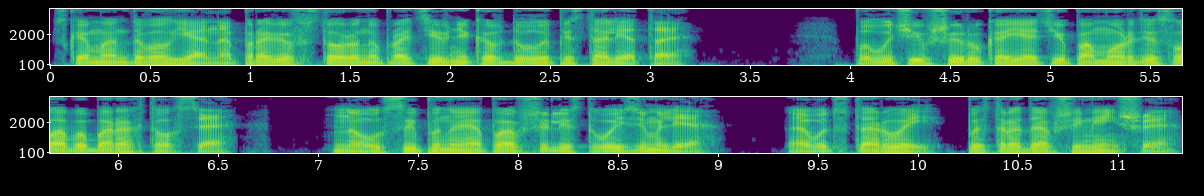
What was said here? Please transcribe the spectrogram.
скомандовал я, направив в сторону противников дуло пистолета. Получивший рукоятью по морде слабо барахтался, но усыпанной опавшей листвой земле, а вот второй, пострадавший меньше,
